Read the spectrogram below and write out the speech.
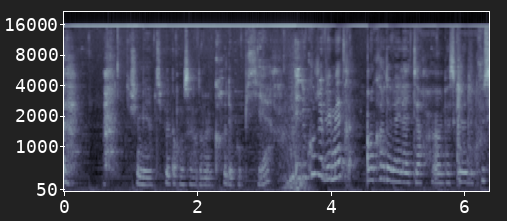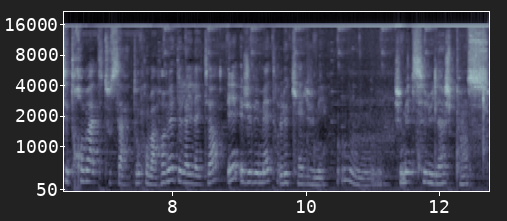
Je mets un petit peu de bronzer dans le creux des paupières. Et du coup, je vais mettre encore de l'highlighter, hein, parce que du coup, c'est trop mat tout ça. Donc, on va remettre de l'highlighter. Et je vais mettre lequel je mets hmm. Je vais mettre celui-là, je pense.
